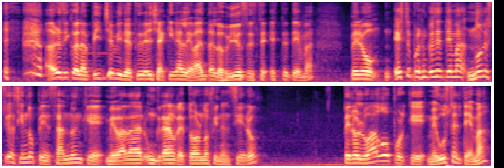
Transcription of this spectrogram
a ver si con la pinche miniatura de Shakira levanta los views este, este tema. Pero este, por ejemplo, este tema no lo estoy haciendo pensando en que me va a dar un gran retorno financiero pero lo hago porque me gusta el tema.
